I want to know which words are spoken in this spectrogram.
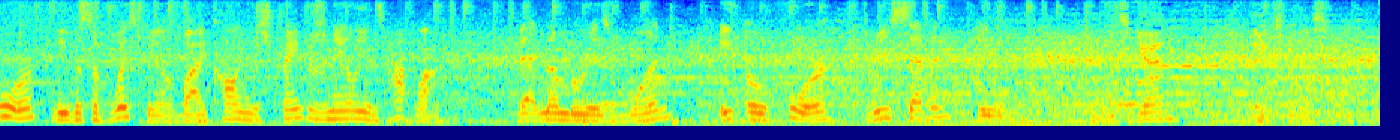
Or leave us a voicemail by calling the Strangers and Aliens hotline. That number is 1 804 37 Alien. And once again, thanks for listening.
